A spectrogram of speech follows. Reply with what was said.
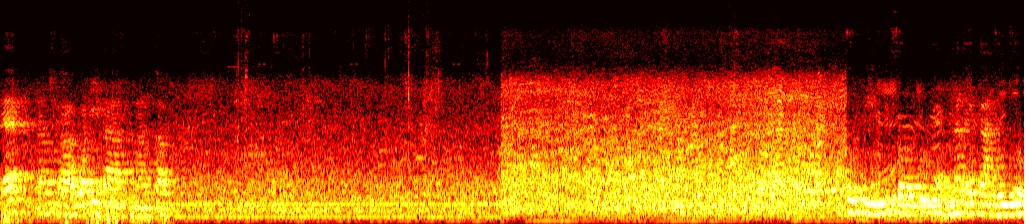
และนางสาววนิดาหมานทรัพย์ สุขีสมผู้แทนคณะอัยการสูงสุด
